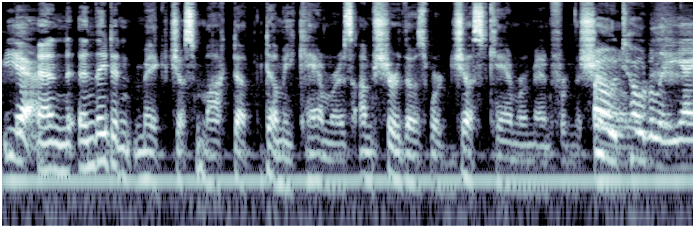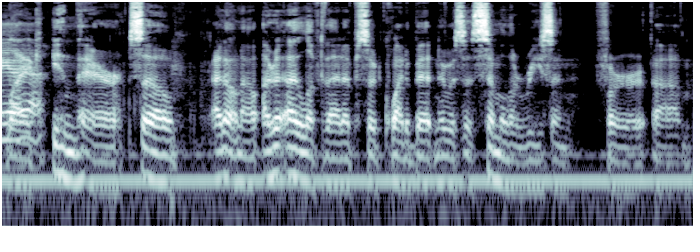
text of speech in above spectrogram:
Yeah. and and they didn't make just mocked up dummy cameras i'm sure those were just cameramen from the show oh, totally. Yeah, yeah, like in there so i don't know I, I loved that episode quite a bit and it was a similar reason for um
